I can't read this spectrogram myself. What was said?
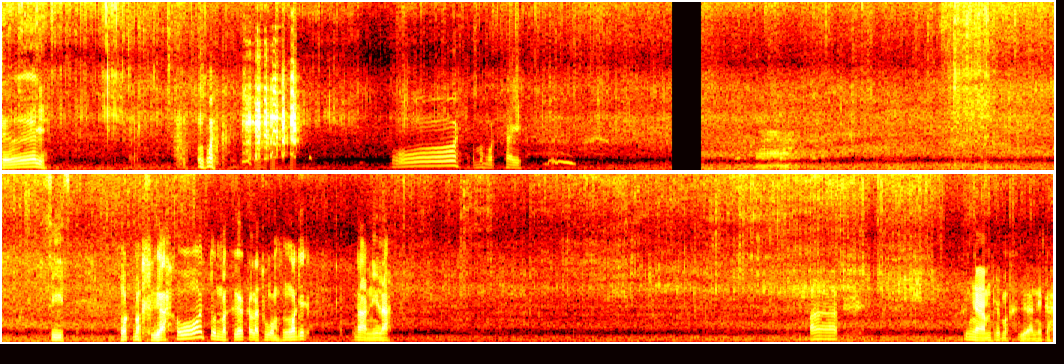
เลยโอ้ยโอ้ยเอามาหดใส่สีดหดมะเขือ โอ้ยต้นมะเขือกระท่วมหัวที่ ด้านนี้ล่ะปาดคืองามเทมะเขือนี่กะ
